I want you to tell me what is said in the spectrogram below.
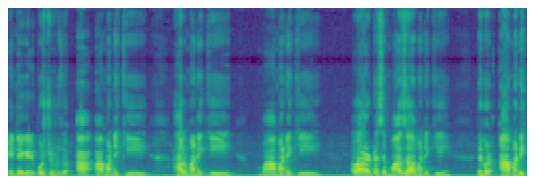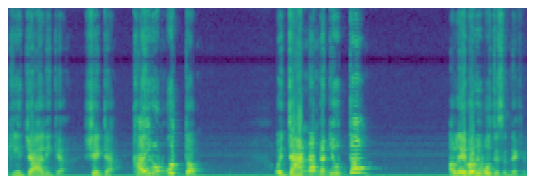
ইন্টারগেটিভ প্রশ্ন শুধু, আ আ মানে কি? হাল মানে কি? মা মানে কি? আবার আরেকটা আছে মাজা মানে কি? দেখুন, আ মানে কি? জালিকা, সেটা। খাইরুন উত্তম। ওই যার নামটা কি উত্তম? আল্লাহ এভাবেই বলতেছেন, দেখেন।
